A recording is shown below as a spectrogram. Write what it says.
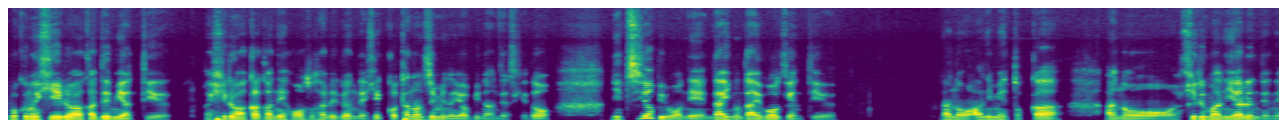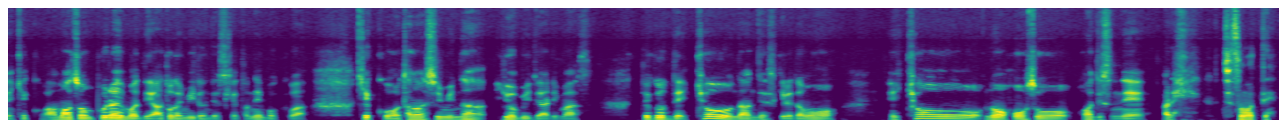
僕のヒールアカデミアっていう、まあ、ヒロアカがね、放送されるんで、結構楽しみな曜日なんですけど、日曜日もね、大の大冒険っていう、あの、アニメとか、あの、昼間にやるんでね、結構 Amazon プライムで後で見るんですけどね、僕は。結構楽しみな曜日であります。ということで、今日なんですけれども、え今日の放送はですね、あれ、ちょっと待って。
